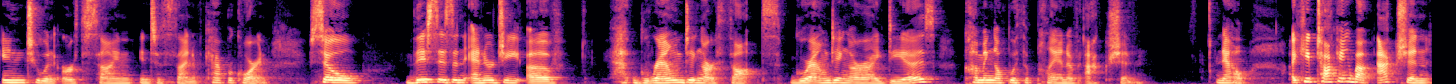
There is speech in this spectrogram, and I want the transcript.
into an earth sign, into the sign of Capricorn. So, this is an energy of grounding our thoughts, grounding our ideas, coming up with a plan of action. Now, I keep talking about action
